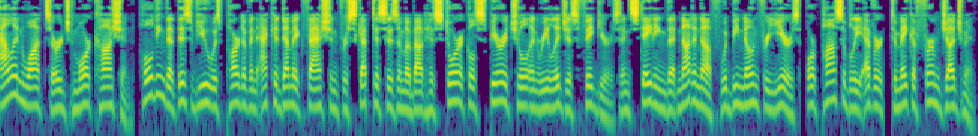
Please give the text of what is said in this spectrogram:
Alan Watts urged more caution, holding that this view was part of an academic fashion for skepticism about historical spiritual and religious figures and stating that not enough would be known for years, or possibly ever, to make a firm judgment.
